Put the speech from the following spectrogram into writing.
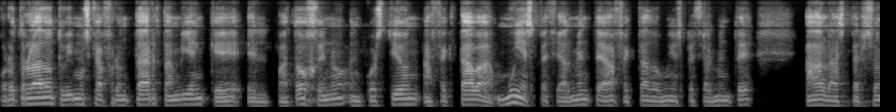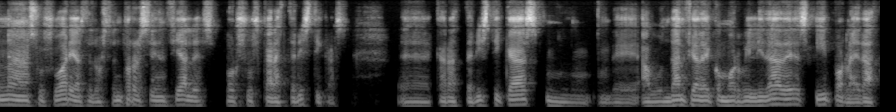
Por otro lado, tuvimos que afrontar también que el patógeno en cuestión afectaba muy especialmente, ha afectado muy especialmente a las personas usuarias de los centros residenciales por sus características. Eh, características mm, de abundancia de comorbilidades y por la edad.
